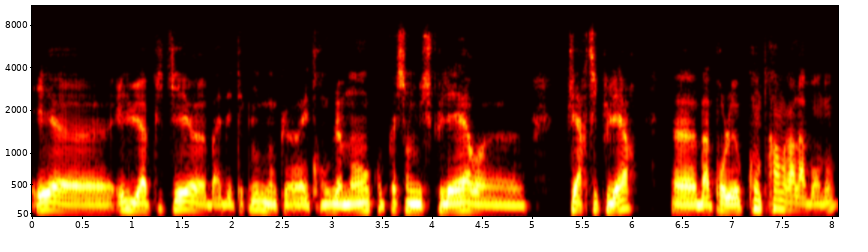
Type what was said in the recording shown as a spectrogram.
et, euh, lui appliquer euh, bah, des techniques donc euh, étranglement, compression musculaire, euh, pli articulaire, bah, pour le contraindre à l'abandon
